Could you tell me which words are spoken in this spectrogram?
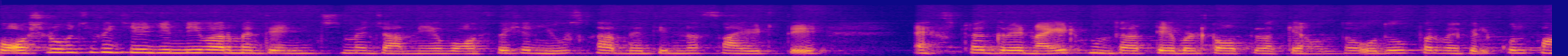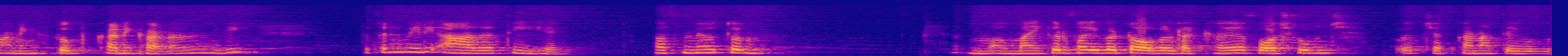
ਵਾਸ਼ਰੂਮ 'ਚ ਵੀ ਜੇ ਜਿੰਨੀ ਵਾਰ ਮੈਂ ਦਿਨ 'ਚ ਮੈਂ ਜਾਂਦੀ ਹਾਂ ਵਾਸ਼ ਬੇਸਿਨ ਯੂਜ਼ ਕਰਦੀ ਜਿੰਨਾ ਸਾਈਡ ਤੇ ਐਕਸਟਰਾ ਗ੍ਰੇਨਾਈਟ ਹੁੰਦਾ ਟੇਬਲ ਟਾਪ ਲੱਗਿਆ ਹੁੰਦਾ, ਉਹਦੇ ਉੱਪਰ ਮੈਂ ਬਿਲਕੁਲ ਪਾਣੀ ਸੁੱਕਾ ਨਹੀਂ ਖੜਾ ਦਿੰਦੀ। ਪਤਾ ਨਹੀਂ ਮੇਰੀ ਆਦਤ ਹੀ ਹੈ। ਬਸ ਮੈਂ ਉਹ ਤੋਂ ਮਾਈਕਰੋਫਾਈਬਰ ਟਾਵਲ ਰੱਖਿਆ ਹੋਇਆ ਵਾਸ਼ਰੂਮ 'ਚ, ਉਹ ਚੱਕਣਾ ਤੇ ਉਹ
